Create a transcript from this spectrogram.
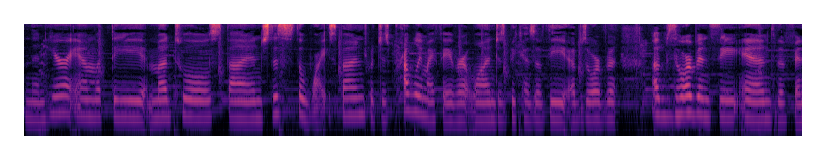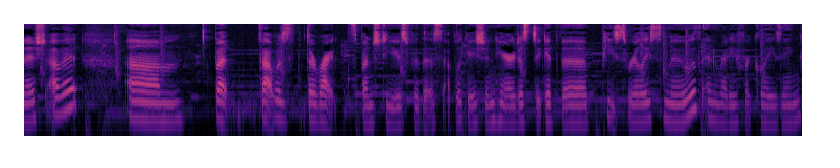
And then here I am with the Mud Tools sponge. This is the white sponge, which is probably my favorite one just because of the absorbent absorbency and the finish of it. Um, but that was the right sponge to use for this application here just to get the piece really smooth and ready for glazing.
